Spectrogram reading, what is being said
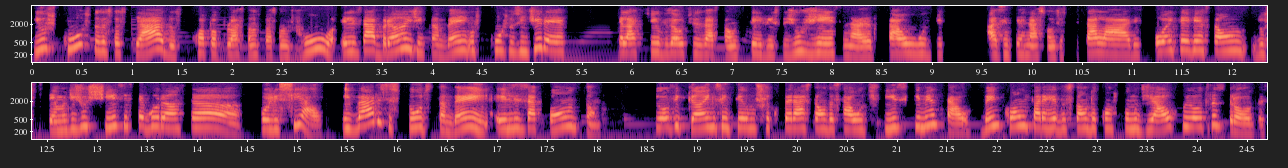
E os custos associados com a população em situação de rua, eles abrangem também os custos indiretos, relativos à utilização de serviços de urgência na área de saúde, as internações hospitalares ou a intervenção do sistema de justiça e segurança policial. E vários estudos também, eles apontam houve ganhos em termos de recuperação da saúde física e mental, bem como para a redução do consumo de álcool e outras drogas.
